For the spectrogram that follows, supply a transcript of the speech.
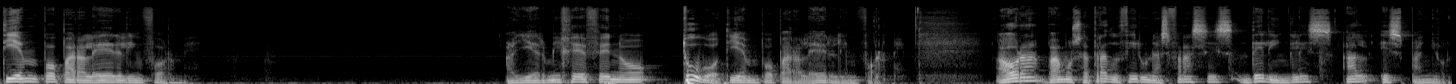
tiempo para leer el informe. Ayer mi jefe no tuvo tiempo para leer el informe. Ahora vamos a traducir unas frases del inglés al español.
